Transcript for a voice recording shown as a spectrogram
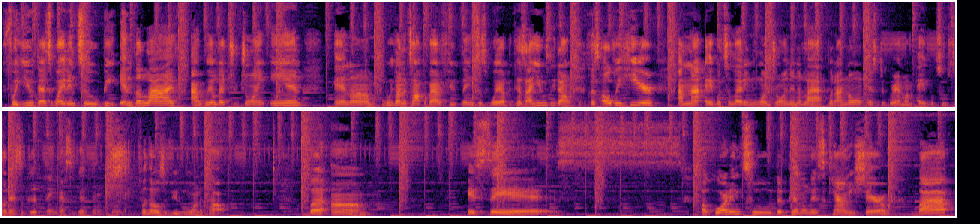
for you that's waiting to be in the live, I will let you join in and um, we're going to talk about a few things as well because I usually don't. Because over here, I'm not able to let anyone join in a live, but I know on Instagram I'm able to, so that's a good thing. That's a good thing for those of you who want to talk. But um, it says, according to the Pinellas County Sheriff Bob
